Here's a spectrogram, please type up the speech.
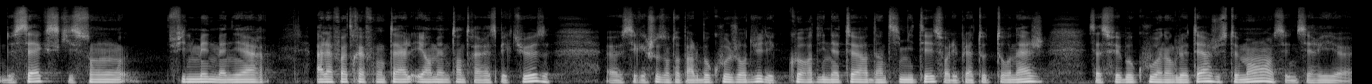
de sexe qui sont filmé de manière à la fois très frontale et en même temps très respectueuse. Euh, c'est quelque chose dont on parle beaucoup aujourd'hui, les coordinateurs d'intimité sur les plateaux de tournage. Ça se fait beaucoup en Angleterre, justement. C'est une série euh,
